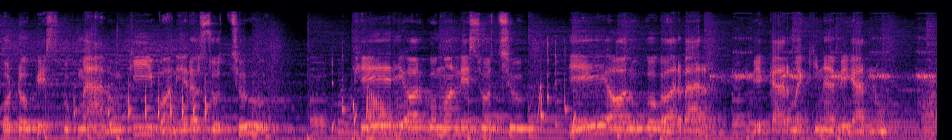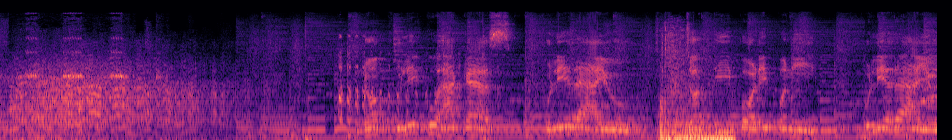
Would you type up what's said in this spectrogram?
फोटो फेसबुकमा हालौँ कि भनेर सोध्छु। फेरि अर्को मनले सोध्छु हे अरूको घरबार बेकारमा किन बिगार्नु? नफुलेको आकाश फुलेर आयो। जति पढे पनि भुलेर आयो।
